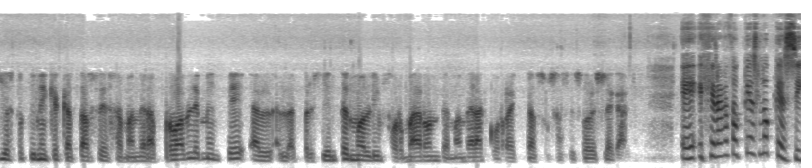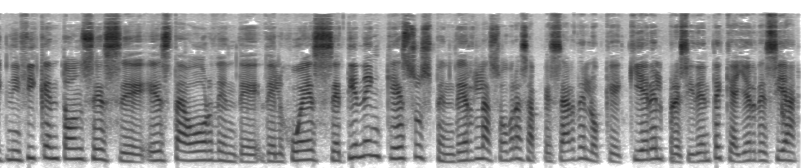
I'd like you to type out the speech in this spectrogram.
y esto tiene que acatarse de esa manera. Probablemente al, presidente no le informaron de manera correcta a sus asesores legales. Eh, Gerardo, ¿qué es lo que significa entonces eh, esta orden de, del juez? ¿Se tienen que suspender las obras a pesar de lo que quiere el presidente, que ayer decía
